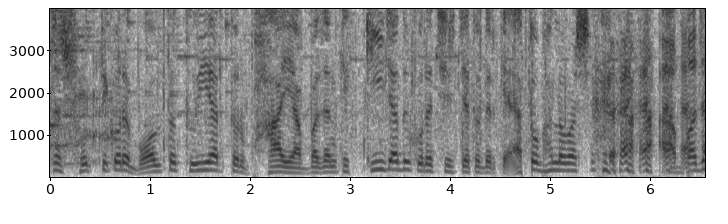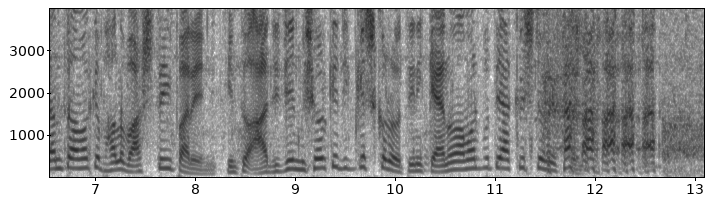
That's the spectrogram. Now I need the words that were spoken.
আচ্ছা সত্যি করে বল তো তুই আর তোর ভাই আব্বাজানকে কি জাদু করেছিস যে তোদেরকে এত ভালোবাসে? আব্বাজান তো আমাকে ভালোবাসতেই পারেন কিন্তু আজিজের মিশরকে জিজ্ঞেস করো তিনি কেন আমার প্রতি আকৃষ্ট হয়েছেন?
